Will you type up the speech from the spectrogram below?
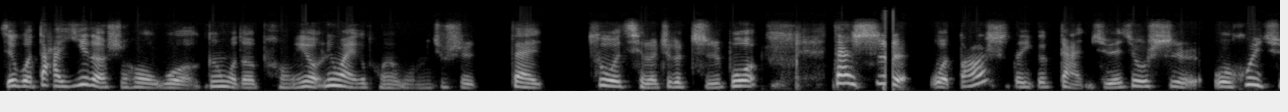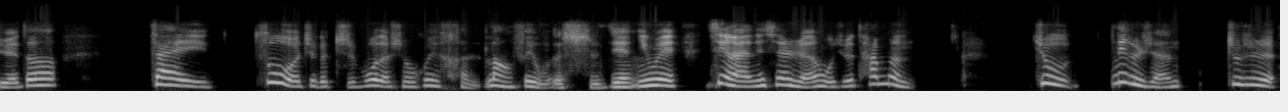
结果大一的时候，我跟我的朋友，另外一个朋友，我们就是在做起了这个直播。但是我当时的一个感觉就是，我会觉得在做这个直播的时候会很浪费我的时间，因为进来那些人，我觉得他们就那个人就是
